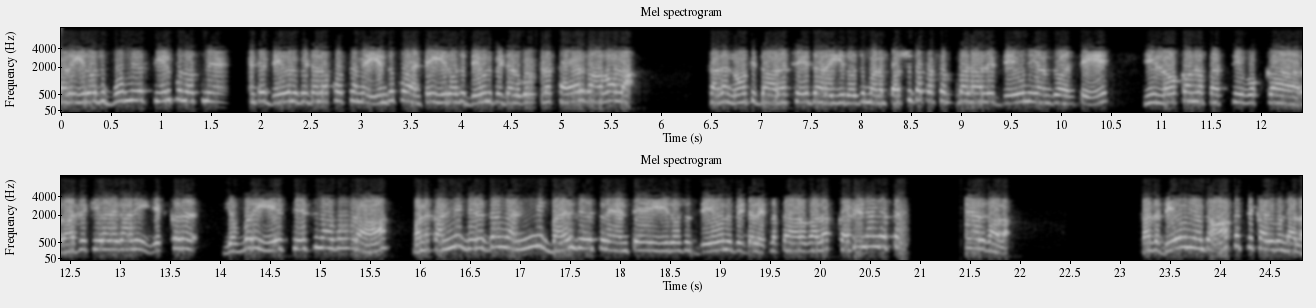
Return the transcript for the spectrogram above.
కదా ఈ రోజు భూమి మీద తీర్పులు వస్తున్నాయి అంటే దేవుని బిడ్డల కోసమే. ఎందుకు అంటే ఈ రోజు దేవుని బిడ్డలు కూడా తయారు కావాలా? కదా నోటి ద్వారా చేదారా ఈ రోజు మనం పరిశుద్ధపరచబడాలి దేవుని అందు అంటే ఈ లోకంలో ప్రతి ఒక్క రాజకీయాలే కానీ ఎక్కడ ఎవరు ఏది చేసినా కూడా మనకు అన్ని విరుద్ధంగా అన్ని బయలుదేరుతున్నాయి అంటే ఈ రోజు దేవుని బిడ్డలు ఎట్లా తయారు కాల కఠినంగా తయారు కాల కదా దేవుని అందు ఆసక్తి కలిగి ఉండాల?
